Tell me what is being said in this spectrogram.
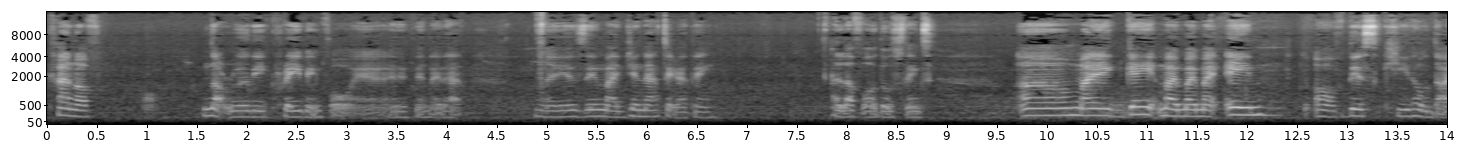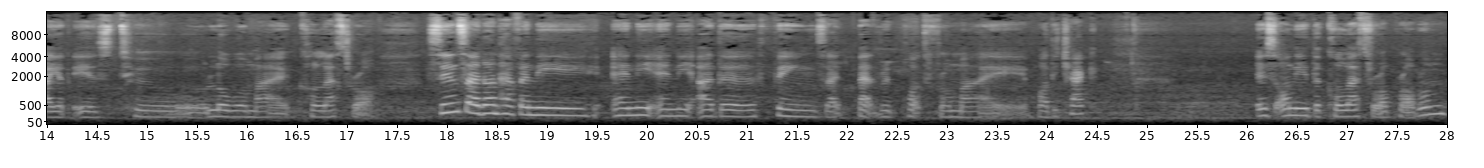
kind of not really craving for anything like that. It's in my genetic I think. I love all those things. Uh, my gain my, my my aim of this keto diet is to lower my cholesterol since I don't have any any any other things like bad reports from my body check it's only the cholesterol problem.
